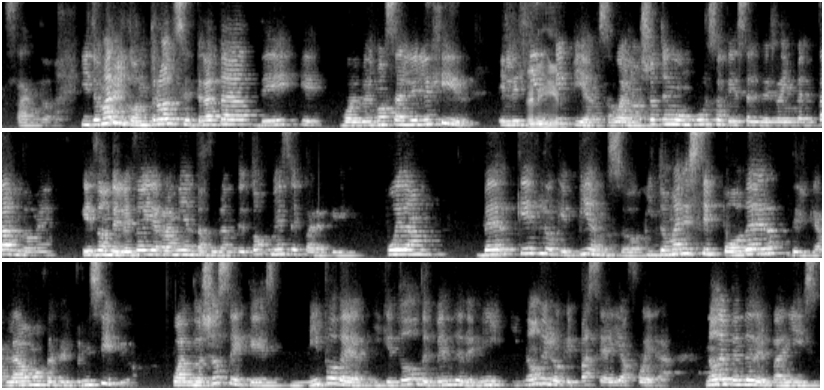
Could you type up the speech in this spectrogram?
Exacto. Y tomar el control se trata de, que volvemos al elegir, Elegir, qué pienso. Bueno, yo tengo un curso que es el de Reinventándome, que es donde les doy herramientas durante dos meses para que puedan ver qué es lo que pienso y tomar ese poder del que hablábamos desde el principio. Cuando yo sé que es mi poder y que todo depende de mí y no de lo que pase ahí afuera, no depende del país,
